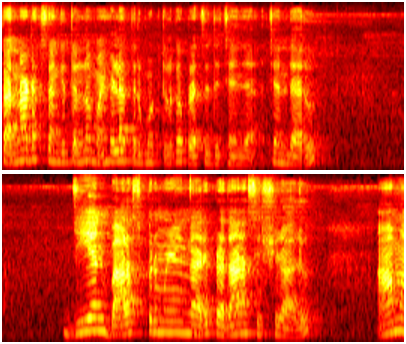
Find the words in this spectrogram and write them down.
కర్ణాటక సంగీతంలో మహిళా త్రిమూర్తులుగా ప్రసిద్ధి చెందా చెందారు. జిఎన్ బాలసుబ్రహ్మణ్యం గారి ప్రధాన శిష్యురాలు. ఆమె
